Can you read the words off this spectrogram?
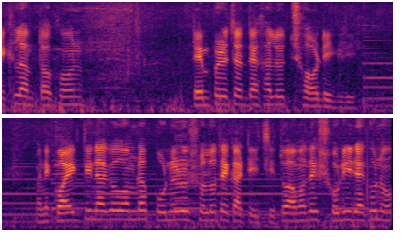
দেখলাম তখন টেম্পারেচার দেখাল ছ ডিগ্রি। মানে কয়েকদিন আগেও আমরা পনেরো ষোলোতে কাটিয়েছি, তো আমাদের শরীর এখনও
